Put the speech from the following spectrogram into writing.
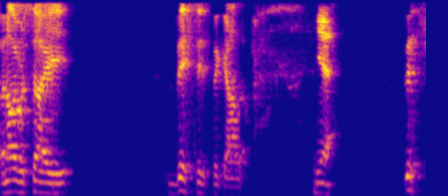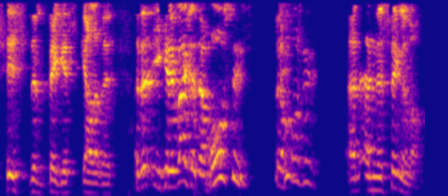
And I would say, this is the gallop. Yeah. This is the biggest gallop. You can imagine the horses, the horses, and, and the sing-along.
